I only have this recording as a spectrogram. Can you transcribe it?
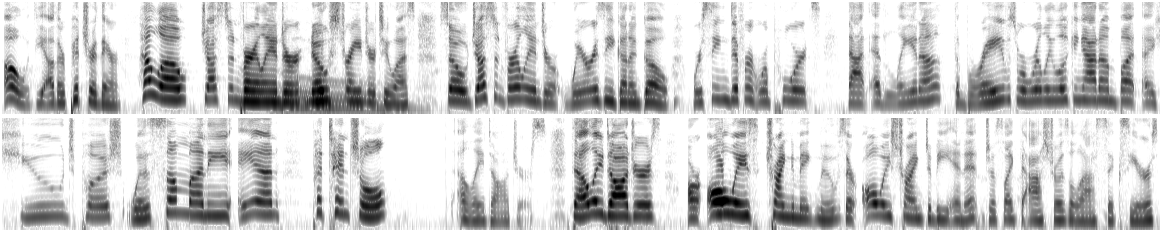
Oh, the other pitcher there. Hello, Justin Verlander, no stranger to us. So, Justin Verlander, where is he going to go? We're seeing different reports that Atlanta, the Braves, were really looking at him, but a huge push with some money and potential LA Dodgers. The LA Dodgers are always trying to make moves. They're always trying to be in it, just like the Astros the last six years.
